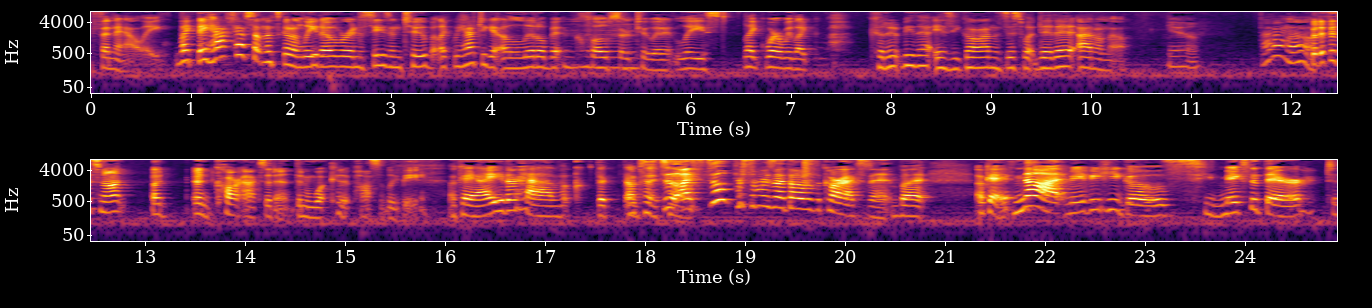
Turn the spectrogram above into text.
finale. Like they have to have something that's going to lead over into season two, but like we have to get a little bit Mm-hmm. closer to it at least. Like where we like, could it be that? Is he gone? Is this what did it? I don't know. Yeah, I don't know. but if it's not a, a car accident, then what could it possibly be? Okay, I either have the. I'm Okay, still, I still, for some reason, I thought it was the car accident, but okay, if not, maybe he goes, he makes it there to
